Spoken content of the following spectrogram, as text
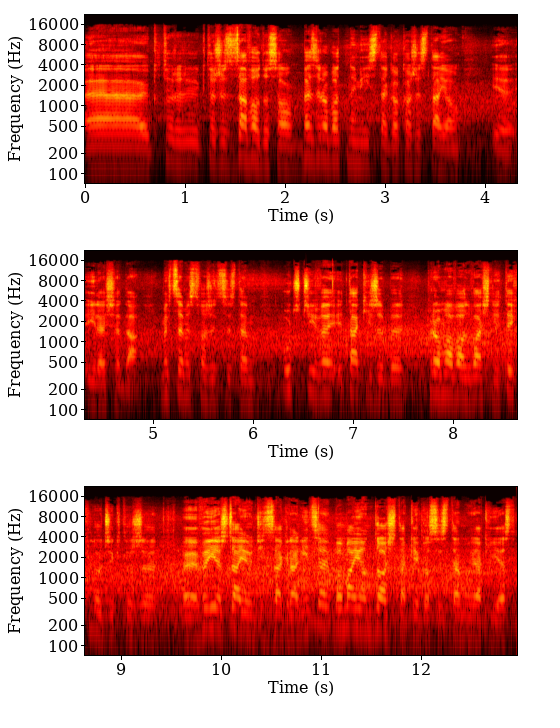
e, którzy, którzy z zawodu są bezrobotnymi i z tego korzystają e, ile się da. My chcemy stworzyć system uczciwy, taki, żeby promował właśnie tych ludzi, którzy e, wyjeżdżają dziś za granicę, bo mają dość takiego systemu, jaki jest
